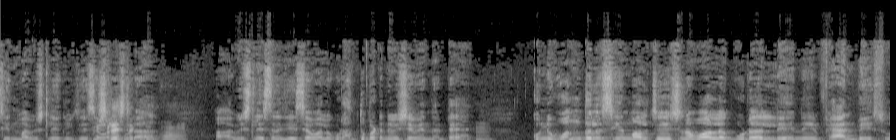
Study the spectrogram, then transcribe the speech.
సినిమా విశ్లేషకులు చేసే విశ్లేషణ చేసే వాళ్ళు కూడా అంతుపట్టిన విషయం ఏంటంటే కొన్ని వందల సినిమాలు చేసిన వాళ్ళకు కూడా లేని ఫ్యాన్ బేసు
